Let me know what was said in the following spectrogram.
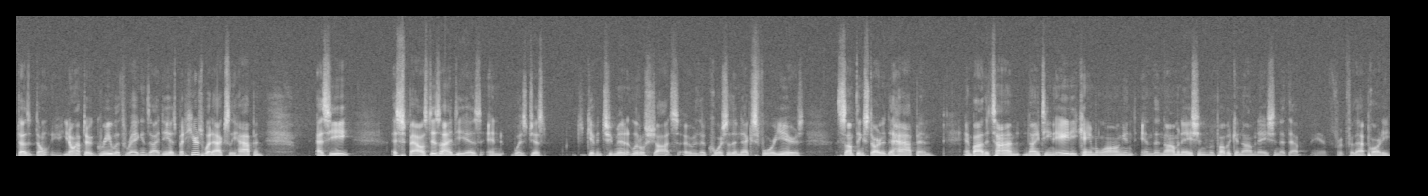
does don't you don't have to agree with Reagan's ideas. But here's what actually happened: as he espoused his ideas and was just given two minute little shots over the course of the next four years, something started to happen. And by the time 1980 came along and, and the nomination, Republican nomination at that for, for that party,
